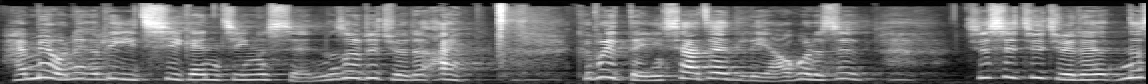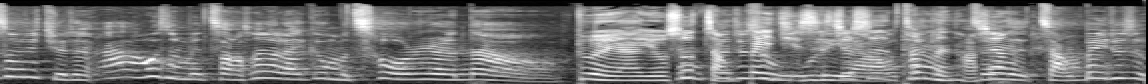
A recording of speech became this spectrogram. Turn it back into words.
还没有那个力气跟精神。那时候就觉得，哎，可不可以等一下再聊，或者是？就是就觉得那时候就觉得啊，为什么早上要来跟我们凑热闹？对啊，有时候长辈其实就是他们好像长辈就是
